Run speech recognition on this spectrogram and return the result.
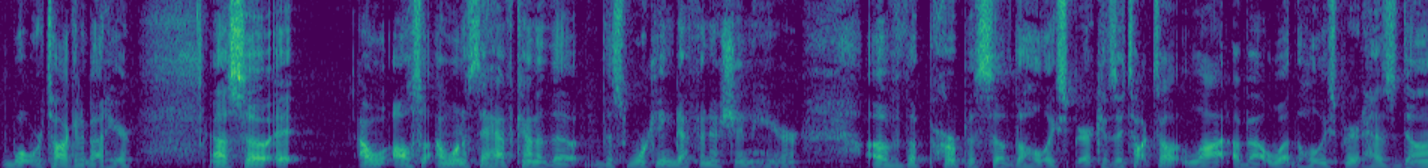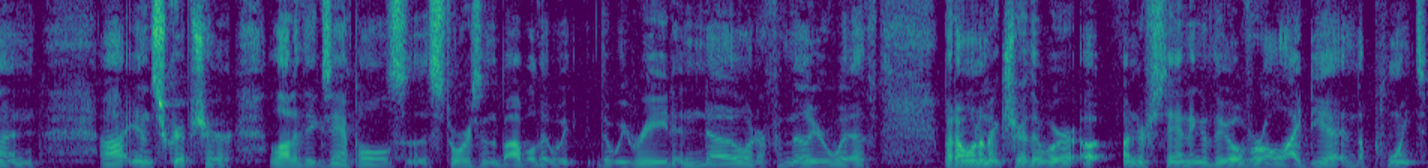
what we're talking about here. Uh, so it, I also I want us to have kind of the this working definition here of the purpose of the Holy Spirit because they talked a lot about what the Holy Spirit has done uh, in Scripture. A lot of the examples, the stories in the Bible that we that we read and know and are familiar with. But I want to make sure that we're uh, understanding of the overall idea and the point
